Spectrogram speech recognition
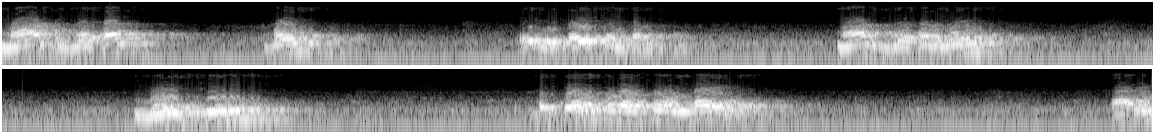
నాట్ బెటర్ బై బైక్ అంటాం నాట్ బెటర్ బై బైకింగ్ పేరుకు వస్తూ ఉంటాయి కానీ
